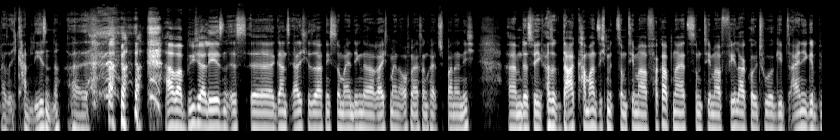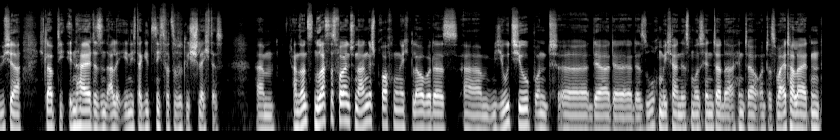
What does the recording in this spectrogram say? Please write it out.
Also ich kann lesen, ne? aber Bücher lesen ist äh, ganz ehrlich gesagt nicht so mein Ding, da reicht meine Aufmerksamkeitsspanne nicht. Ähm, deswegen, also da kann man sich mit zum Thema Fuck-Up-Nights, zum Thema Fehlerkultur, gibt einige Bücher. Ich glaube, die Inhalte sind alle ähnlich, da gibt es nichts, was wirklich Schlechtes. Ähm, ansonsten, du hast es vorhin schon angesprochen, ich glaube, dass ähm, YouTube und äh, der, der, der Suchmechanismus hinter dahinter und das Weiterleiten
